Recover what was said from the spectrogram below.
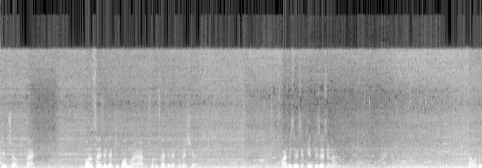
তিনশো প্রায় বড় সাইজ হলে একটু কম হয় আর ছোটো সাইজ হলে একটু বেশি হয়। কয় পিস হয়েছে? তিন পিস হয়েছে না? আমাদের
